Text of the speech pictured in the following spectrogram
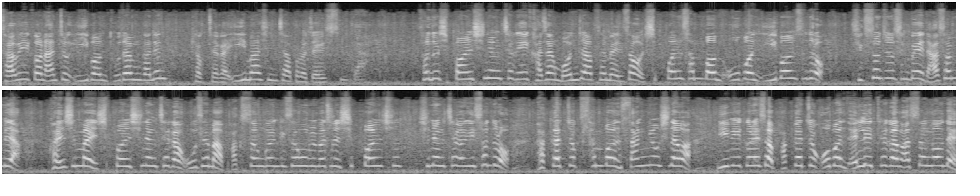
4위권 안쪽 2번 도담과는 격차가 2마 신차 벌어져 있습니다. 선두 10번 신영창이 가장 먼저 앞서면서 10번, 3번, 5번, 2번 순으로 직선주로 승부에 나섭니다. 관심마인 10번 신영채강 오세마 박성관 기사 호흡을 맞추는 10번 신, 신영채강이 선두로 바깥쪽 3번 쌍용신화와 2위권에서 바깥쪽 5번 엘리트가 맞선 가운데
